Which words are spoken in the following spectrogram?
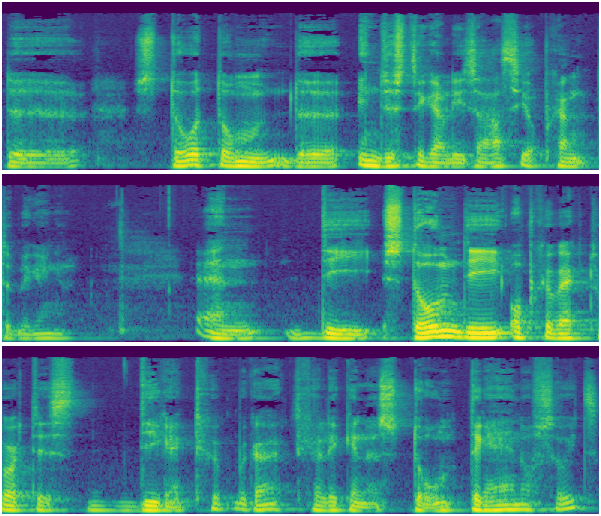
de stoot om de industrialisatie op gang te brengen. En die stoom die opgewekt wordt, is direct gebruikt, gelijk in een stoomtrein of zoiets,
